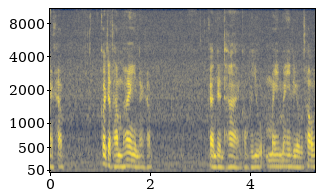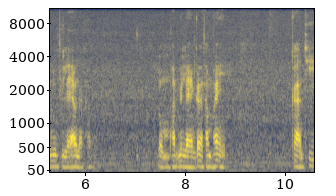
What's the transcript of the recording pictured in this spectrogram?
นะครับ ก็จะทำให้นะครับ การเดินทางของพายุไม่ไม่เร็วเท่าลูกที่แล้วนะครับ ลมพัดไม่แรงก็จะทำให้ การที่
